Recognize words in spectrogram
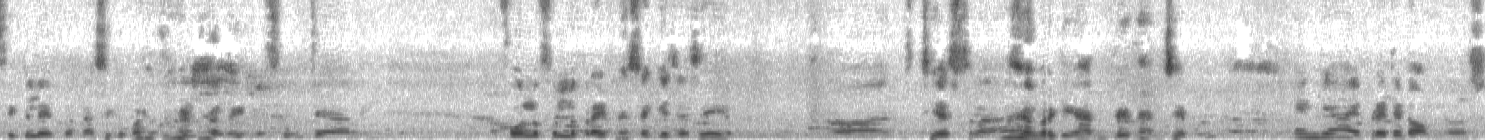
సిగ్గు లేకుండా, సిగ్గుపడకుండా వీడియో షూట్ చేయాలి. ఫోన్‌లో ఫుల్ బ్రైట్‌నెస్ తగ్గించేసి ఆహ్, చేస్తున్నా. ఎవరికీ కనిపియదని చెప్పి. ఇండియా ఎప్పుడైతే డామినోస్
